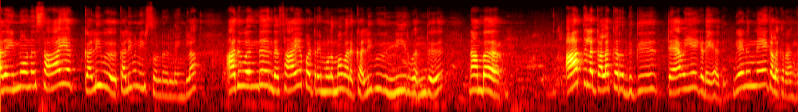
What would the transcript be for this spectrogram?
அதை இன்னொன்று சாய கழிவு கழிவு நீர் சொல்கிறோம் இல்லைங்களா? அது வந்து இந்த சாயப்பட்டறை மூலமாக வர கழிவு நீர் வந்து நம்ம ஆற்றுல கலக்கிறதுக்கு தேவையே கிடையாது. வேணும்னே கலக்கிறாங்க.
